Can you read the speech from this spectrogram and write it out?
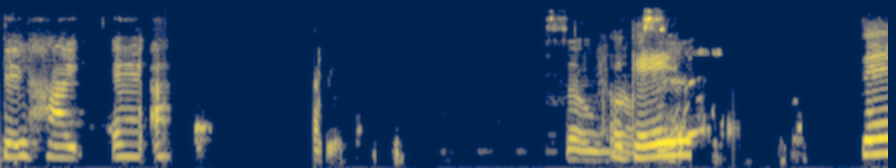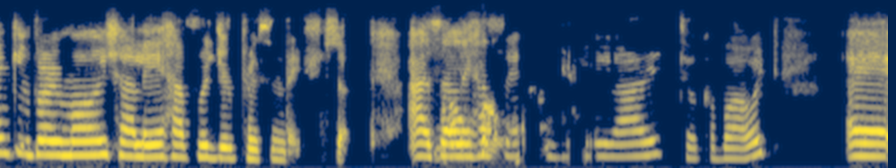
their high uh, so okay. Thank you very much, Aleja, for your presentation. So, as Aleja said, we are talk about uh,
